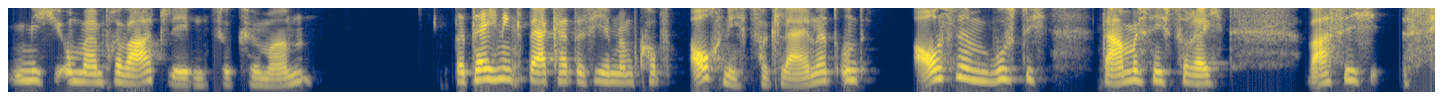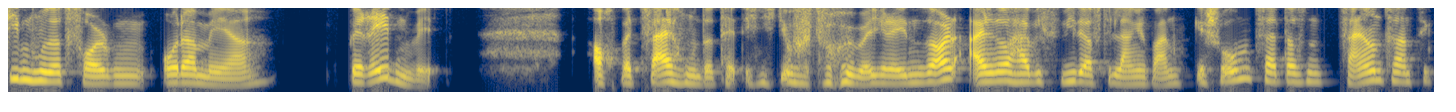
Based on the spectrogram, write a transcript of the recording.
mich um mein Privatleben zu kümmern. Der Technikberg hatte sich in meinem Kopf auch nicht verkleinert und außerdem wusste ich damals nicht so recht, was ich 700 Folgen oder mehr bereden will. Auch bei 200 hätte ich nicht gewusst, worüber ich reden soll. Also habe ich es wieder auf die lange Bank geschoben. 2022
